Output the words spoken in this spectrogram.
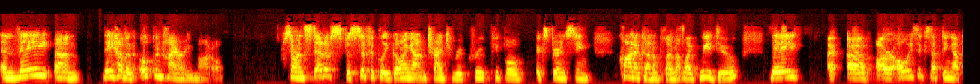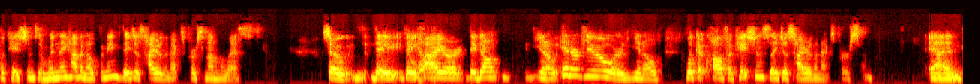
and they um, they have an open hiring model. So instead of specifically going out and trying to recruit people experiencing chronic unemployment like we do, they uh, uh, are always accepting applications. And when they have an opening, they just hire the next person on the list. So they they hire they don't you know interview or you know look at qualifications. They just hire the next person, and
